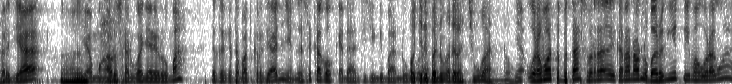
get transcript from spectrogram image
kerja yang mengharuskan gua nyari rumah dekat ke tempat kerjaannya ya geus kagok edan cicing di Bandung. Oh, jadi urang. Bandung adalah cuan dong. Ya, urang mah teu betah sebenarnya euy, karena naon lo bareungit di mah urang mah.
